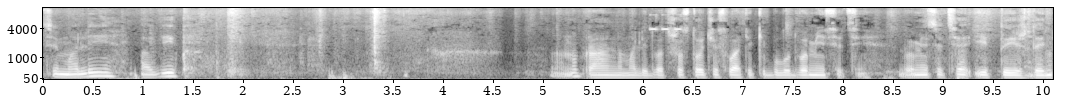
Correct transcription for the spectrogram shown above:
Ці малі, а вік. Ну правильно, малі 26 числа тільки було 2 місяці. 2 місяці і тиждень.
